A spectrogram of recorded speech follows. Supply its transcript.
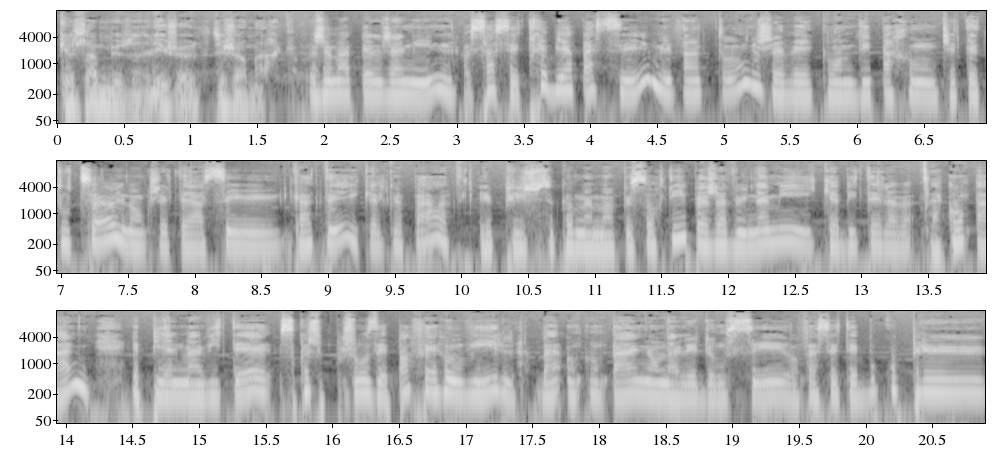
qu'ils s'amusent, les jeunes. C'est Jean-Marc. Je m'appelle Janine. Ça s'est très bien passé, mes 20 ans. J'avais comme des parents, j'étais toute seule, donc j'étais assez gâtée quelque part. Et puis je suis quand même un peu sortie, j'avais une amie qui habitait la, la campagne, et puis elle m'invitait, pas faire en ville, ben en campagne on allait danser. Enfin c'était beaucoup plus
